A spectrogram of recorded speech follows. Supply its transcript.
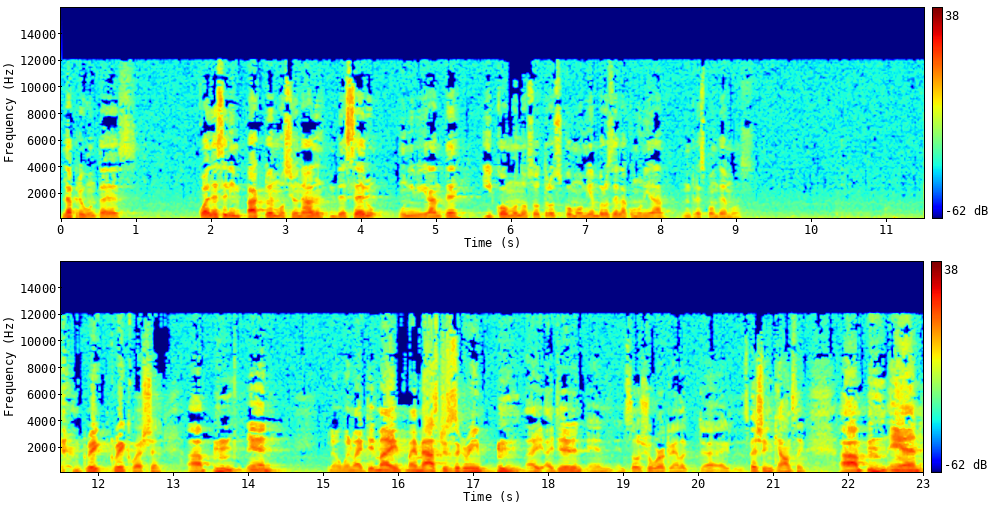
La pregunta es, ¿cuál es el impacto emocional de ser un inmigrante y cómo nosotros como miembros de la comunidad respondemos? Great, great question. Um, and you know, when I did my, my master's degree, I, I did it in, in, in, social work, and I looked, uh, especially in counseling. Um, and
